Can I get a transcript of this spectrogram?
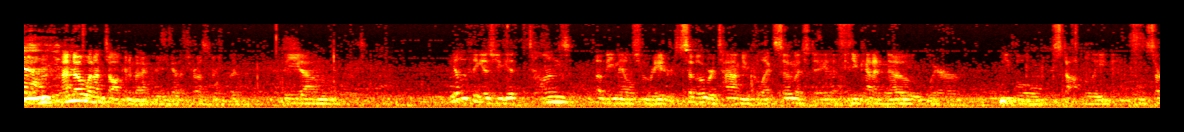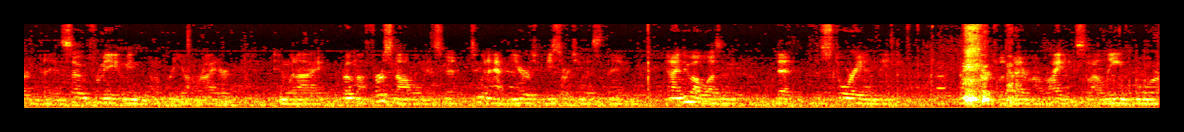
Yeah. I know what I'm talking about here. You got to trust me. But the um, the other thing is you get tons of emails from readers. So over time you collect so much data, and you kind of know where people stop believing in certain things. So for me, I mean, I'm a pretty young writer, and when I wrote my first novel, I spent two and a half years researching this thing, and I knew I wasn't that the story and the research was better than my writing. So I leaned more.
